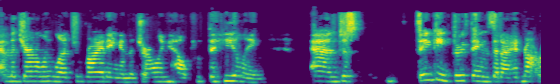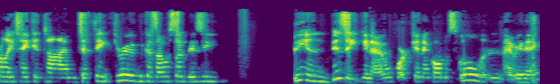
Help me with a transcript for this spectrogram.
and the journaling led to writing, and the journaling helped with the healing, and just thinking through things that I had not really taken time to think through because I was so busy being busy, you know, working and going to school and everything.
